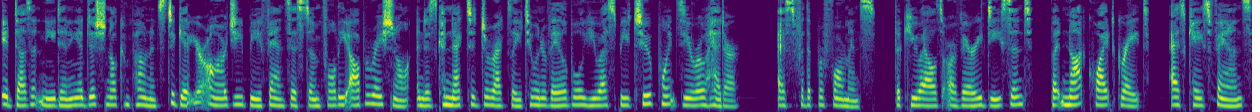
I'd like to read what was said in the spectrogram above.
It doesn't need any additional components to get your RGB fan system fully operational and is connected directly to an available USB 2.0 header. As for the performance, the QLs are very decent, but not quite great, as case fans,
